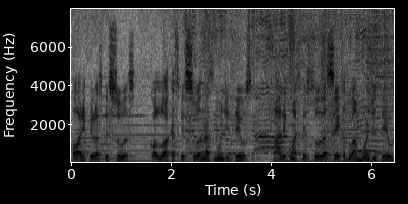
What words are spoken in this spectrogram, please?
Ore pelas pessoas. Coloque as pessoas nas mãos de Deus. Fale com as pessoas acerca do amor de Deus.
